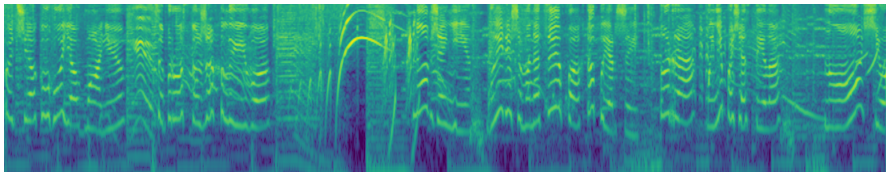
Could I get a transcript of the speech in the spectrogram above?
Хоча кого я обманюю? Це просто жахливо. Ну вже ні. Вирішимо на цей факт, хто перший. Ура! Мені пощастило. Ну, що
